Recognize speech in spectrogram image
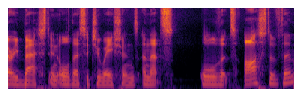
very best in all their situations and that's all that's asked of them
